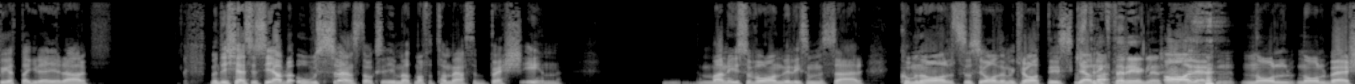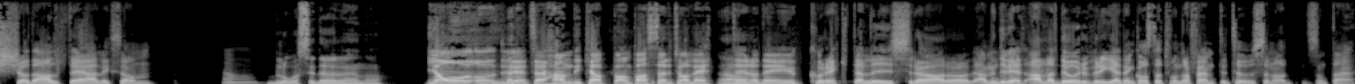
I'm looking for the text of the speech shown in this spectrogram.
feta grejer där. Men det känns ju så jävla osvenskt också i och med att man får ta med sig bärs in. Man är ju så van vid liksom så här kommunal, socialdemokratisk jävla... Strikta regler. Ja, det, noll, noll bärs och det- allt det är liksom... Ja. Blås i dörren och... Ja, och, och du vet, så här, handikappanpassade toaletter Ja. och det är ju korrekta lysrör och ja, men du vet, alla dörrvreden kostar 250 000 och sånt där.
